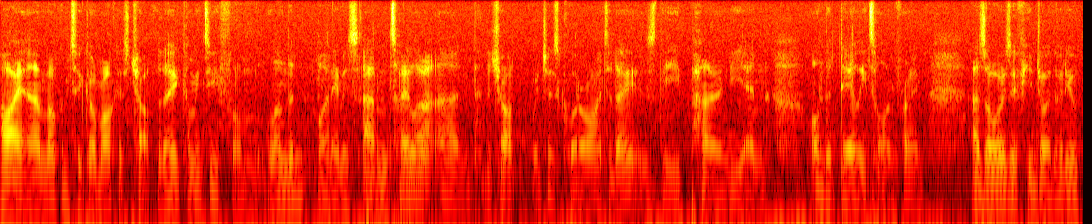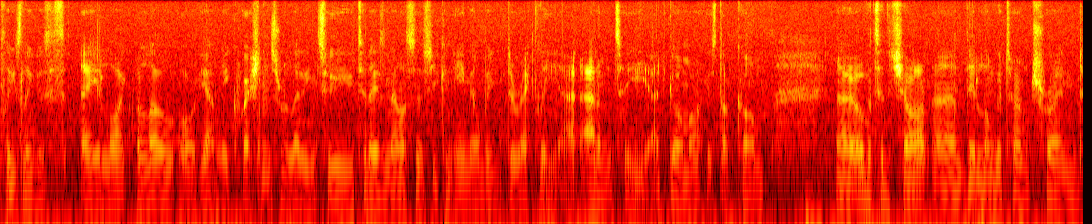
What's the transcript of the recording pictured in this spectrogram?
Hi and welcome to Go Markets chart today coming to you from London. My name is Adam Taylor and the chart which is caught our eye today is the pound yen on the daily time frame. As always if you enjoyed the video please leave us a like below or if you have any questions relating to today's analysis you can email me directly at adamt at gomarkets.com. Now over to the chart and the longer term trend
